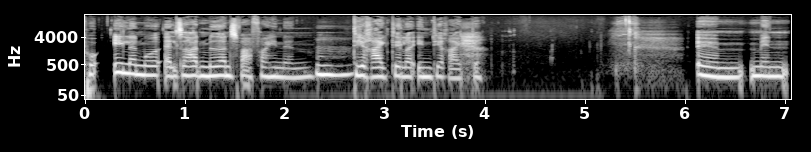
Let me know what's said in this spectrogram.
på en eller anden måde altid har et medansvar for hinanden. Mm. Direkte eller indirekte. Øhm, men,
